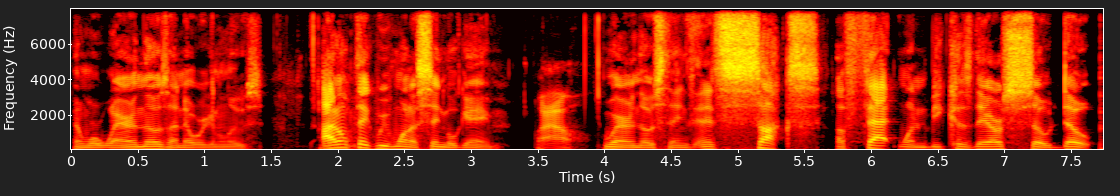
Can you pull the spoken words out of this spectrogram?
and we're wearing those, I know we're going to lose. I don't think we've won a single game Wow. wearing those things. And it sucks a fat one because they are so dope.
